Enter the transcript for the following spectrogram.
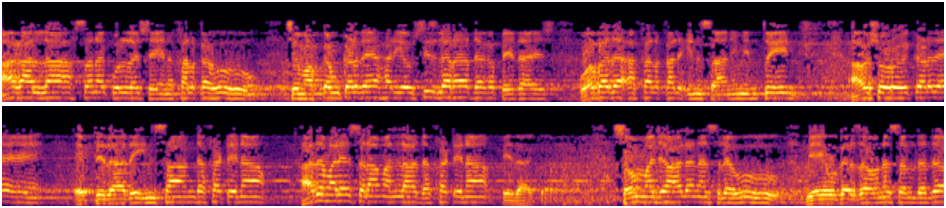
اغه الله احسن کل شین خلقه چې محکم کړ دې هر یو سیز لره دغه پیدائش وبدا خلق الانسان من طین او شروع کړ دې ابتدا د انسان د خټینا آدم علیہ السلام الله د خټینا پیدا کړ ثم جعل نسله دی وګرځاو نسل ددا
